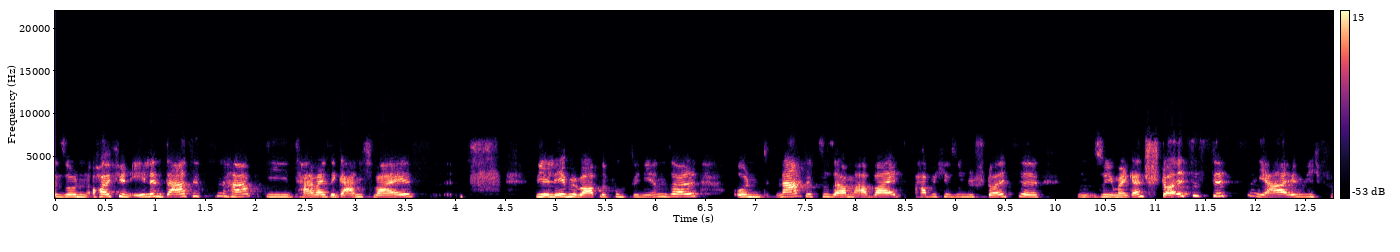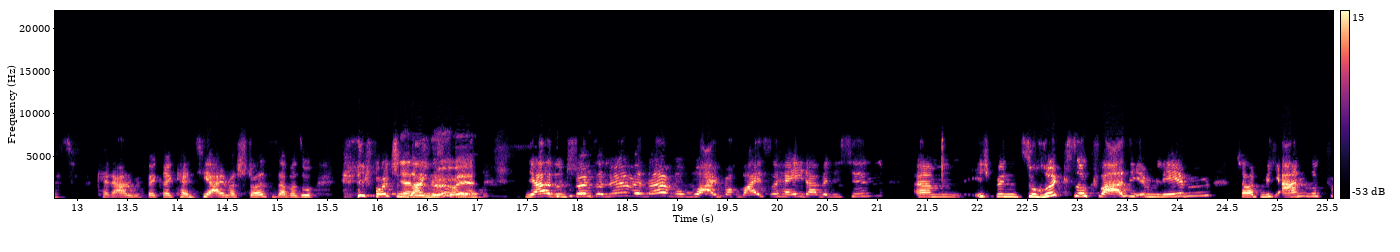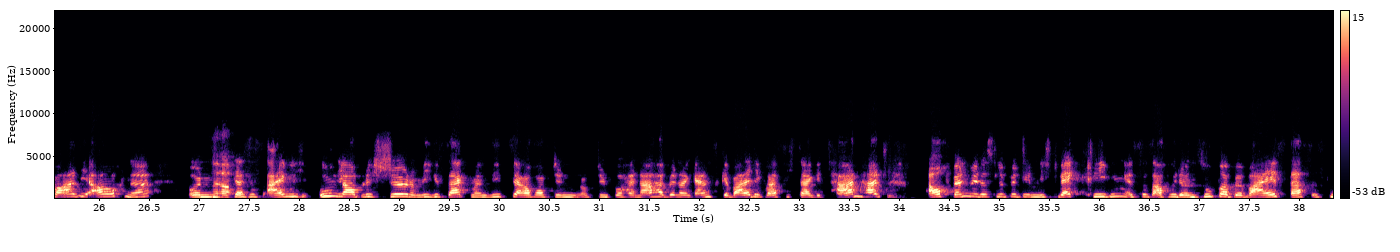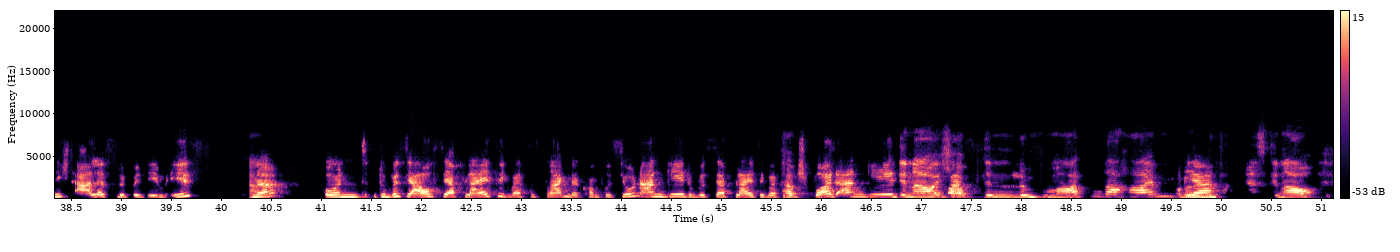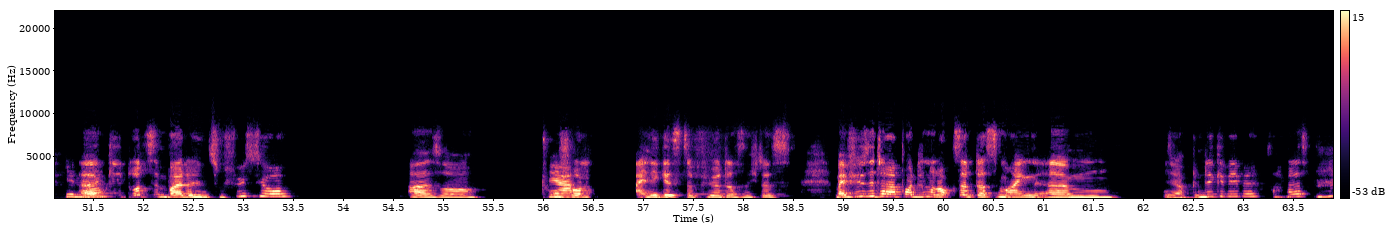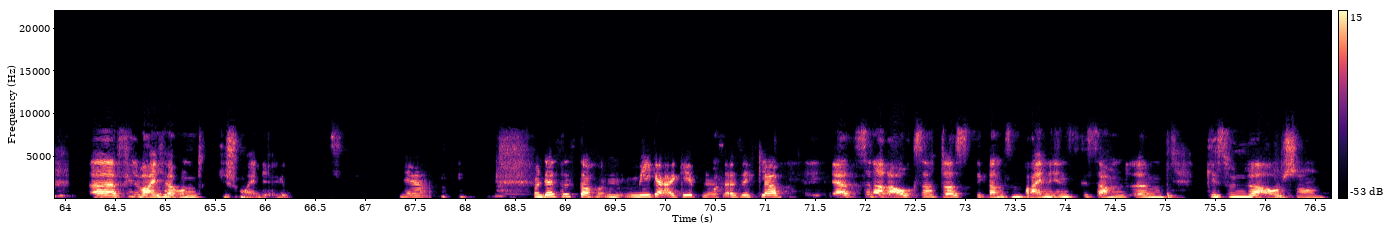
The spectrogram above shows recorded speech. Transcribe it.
so ein Häufchen Elend da sitzen habe, die teilweise gar nicht weiß, wie ihr Leben überhaupt noch funktionieren soll. Und nach der Zusammenarbeit habe ich hier so eine stolze, so jemand ganz stolzes Sitzen, ja, irgendwie, ich weiß, keine Ahnung, mir fällt gerade kein Tier ein, was stolz ist, aber so, ich wollte schon Ja, sagen, Löwe. stolzer- ja, so ein stolzer Löwe, ne, wo, wo einfach weiß, so, hey, da will ich hin. Ähm, ich bin zurück so quasi im Leben, schaut mich an so quasi auch, ne? Und Ja. das ist eigentlich unglaublich schön. Und wie gesagt, man sieht es ja auch auf den, auf den Vorher-Nachher-Bildern ganz gewaltig, was sich da getan hat. Auch wenn wir das Lipidem nicht wegkriegen, ist es auch wieder ein super Beweis, dass es nicht alles Lipidem ist. Ja. Ne? Und du bist ja auch sehr fleißig, was das Tragen der Kompression angeht. Du bist sehr fleißig, was den Sport angeht. Genau, ich habe den Lymphomaten daheim oder ja. Lymphomaten, genau. genau. Äh, Gehe trotzdem weiterhin zu Physio. Also tu ja. schon einiges dafür, dass ich das. Meine Physiotherapeutin hat auch gesagt, dass mein ähm, ja, Bindegewebe, sagt man das, mhm. äh, viel weicher und geschmeidiger ist. Ja. Und das ist doch ein mega Ergebnis. Also ich glaube. Die Ärztin hat auch gesagt, dass die ganzen Beine insgesamt ähm, gesünder ausschauen.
